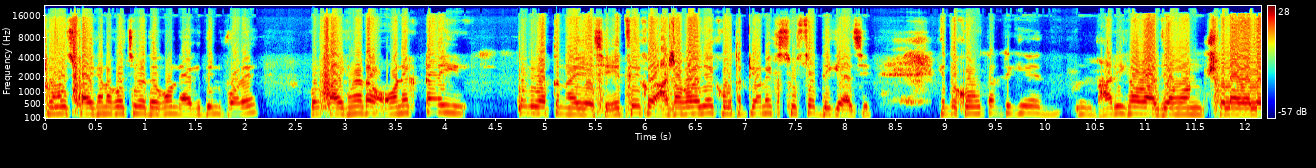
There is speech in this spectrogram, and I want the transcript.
সবুজ পায়খানা করছিল, দেখুন, একদিন পরে ওর পায়খানাটা অনেকটাই পরিবর্তন হয়ে গেছে। এতে আশা করা যায় কবুতরটি অনেক সুস্থর দিকে আছে। কিন্তু কবুতরটিকে ভারী খাবার যেমন ছোলা বলো,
